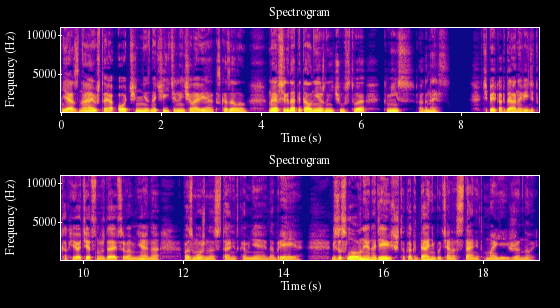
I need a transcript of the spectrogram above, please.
«Я знаю, что я очень незначительный человек», — сказал он, «но я всегда питал нежные чувства к мисс Агнес. Теперь, когда она видит, как ее отец нуждается во мне, она, возможно, станет ко мне добрее. Безусловно, я надеюсь, что когда-нибудь она станет моей женой».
